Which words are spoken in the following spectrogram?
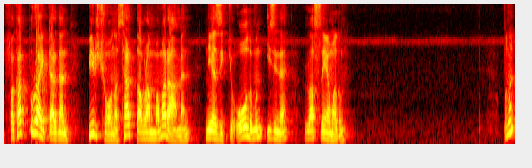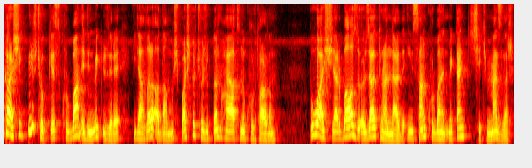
Fakat bu rahiplerden birçoğuna sert davranmama rağmen ne yazık ki oğlumun izine rastlayamadım. Buna karşılık birçok kez kurban edilmek üzere ilahlara adanmış başka çocukların hayatını kurtardım. Bu vahşiler bazı özel törenlerde insan kurban etmekten çekinmezler.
